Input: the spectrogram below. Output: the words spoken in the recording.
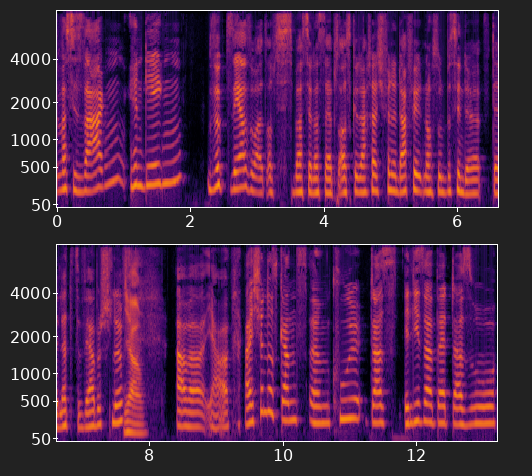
was sie sagen hingegen, wirkt sehr so, als ob sich Sebastian das selbst ausgedacht hat. Ich finde, da fehlt noch so ein bisschen der, der letzte Werbeschliff. Ja. Aber ja, aber ich finde es ganz ähm, cool, dass Elisabeth da so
